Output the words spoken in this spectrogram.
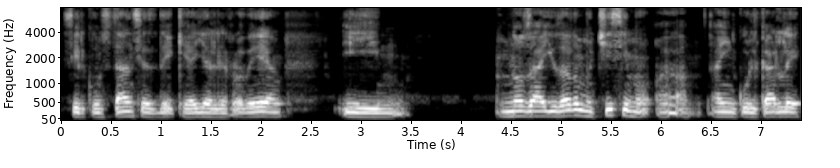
circunstancias de que a ella le rodean y nos ha ayudado muchísimo a, a, inculcarle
